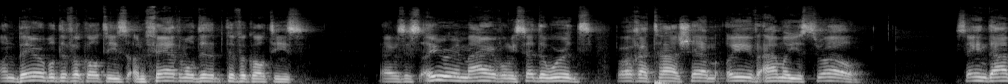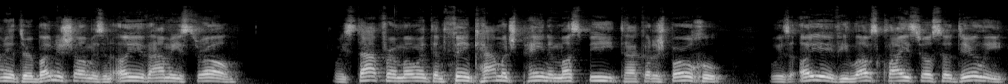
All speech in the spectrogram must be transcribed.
unbearable difficulties, unfathomable difficulties. I was this Eir in Mariv when we said the words, Baruch Atah Hashem, Oiv Amma Yisrael. Saying davening that the Rabbi Shalom is an Oiv Amma Yisrael. Can we stop for a moment and think how much pain it must be to HaKadosh Baruch Hu, who is Oiv, he loves Klal Yisrael so dearly.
